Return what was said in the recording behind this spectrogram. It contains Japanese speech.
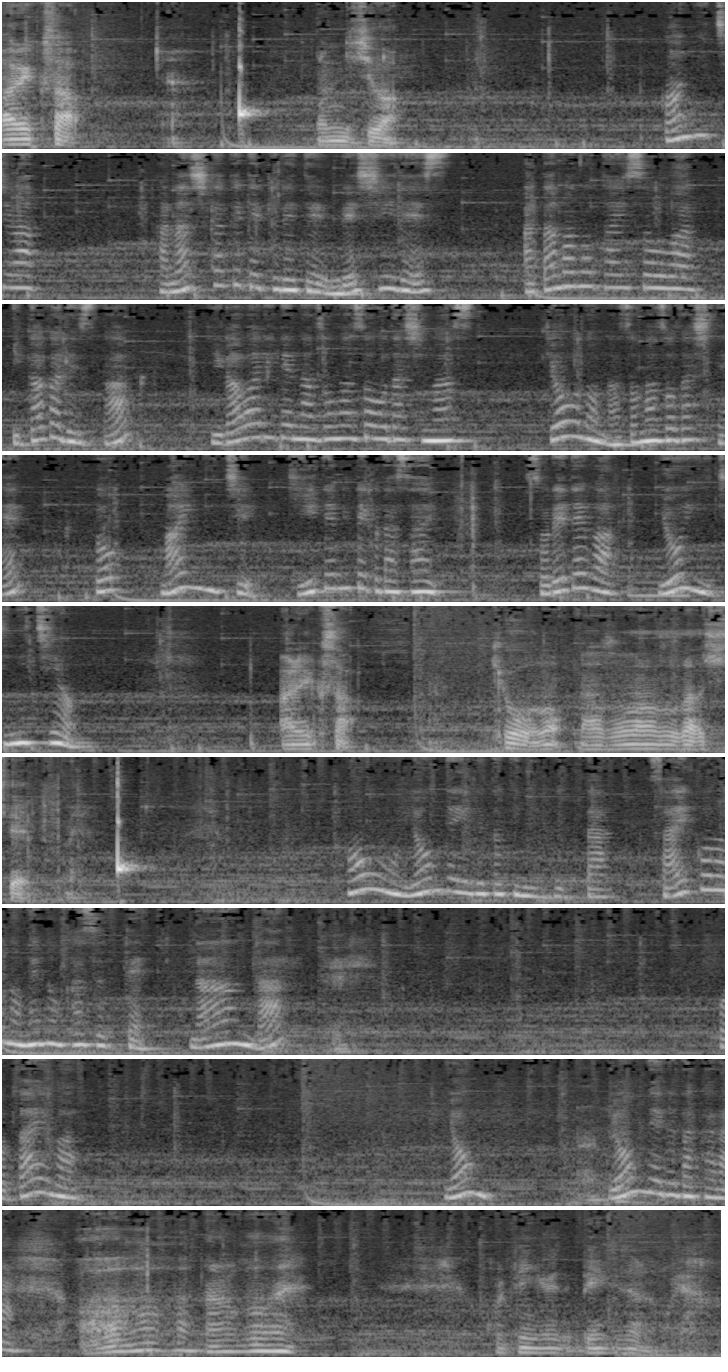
アレクサこんにちはこんにちは。話しかけてくれて嬉しいです。頭の体操はいかがですか？日替わりでなぞなぞを出します。今日のなぞなぞ出して。と、毎日聞いてみてください。それでは、良い一日を。アレクサ今日のなぞなぞ出して読んでいる時に振ったサイコロの目の数ってなんだ？え答えは4。読んでるだから。ああなるほどねこれ勉強勉強だなこりゃ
